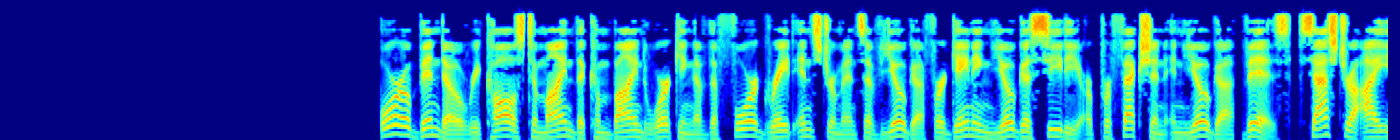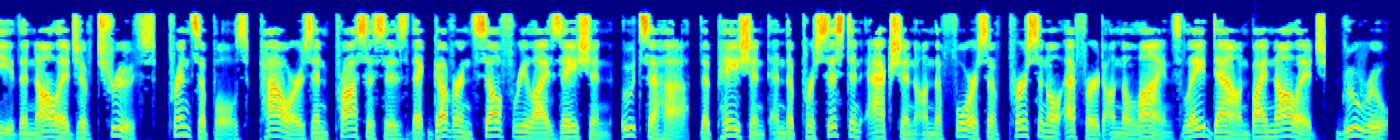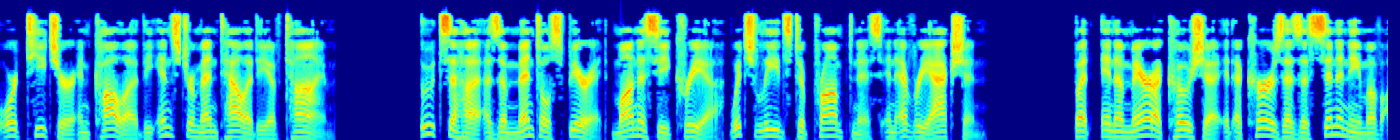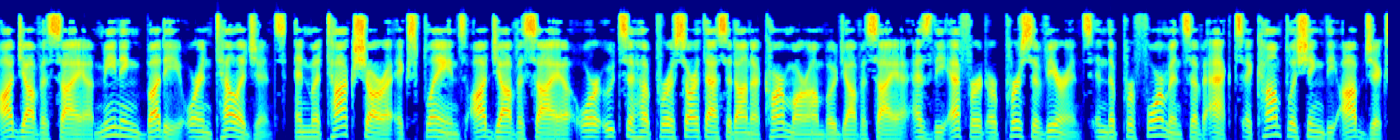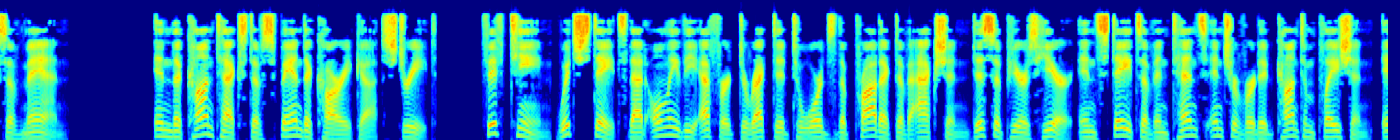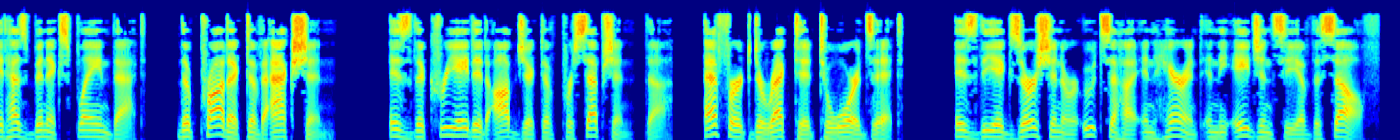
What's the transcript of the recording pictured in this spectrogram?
Aurobindo recalls to mind the combined working of the four great instruments of yoga for gaining yoga siddhi or perfection in yoga, viz., sastra i.e. the knowledge of truths, principles, powers and processes that govern self-realization, utsaha, the patient and the persistent action on the force of personal effort on the lines laid down by knowledge, guru or teacher and kala the instrumentality of time. Utsaha is a mental spirit kriya which leads to promptness in every action. But, in Amarakosha it occurs as a synonym of Adhyavasaya meaning buddhi or intelligence, and Mitakshara explains Adhyavasaya or Utsaha Purasarthasadana Karmarambojavasaya as the effort or perseverance in the performance of acts accomplishing the objects of man. In the context of Spandakarika street 15 which states that only the effort directed towards the product of action disappears here in states of intense introverted contemplation, it has been explained that the product of action is the created object of perception, the effort directed towards it is the exertion or utsaha inherent in the agency of the self.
